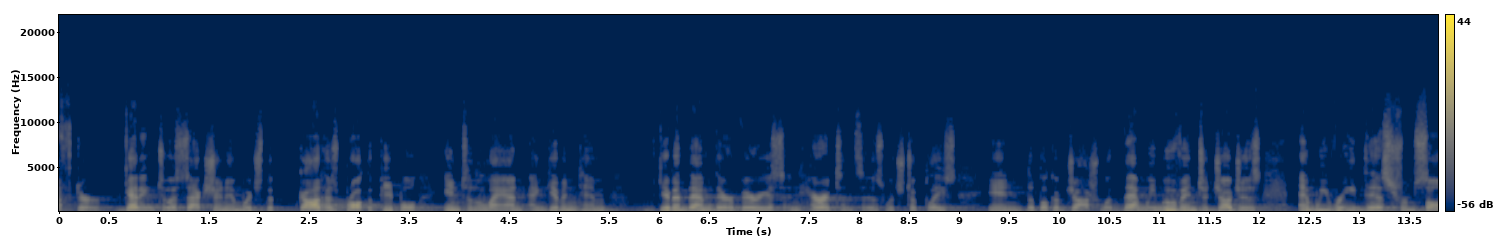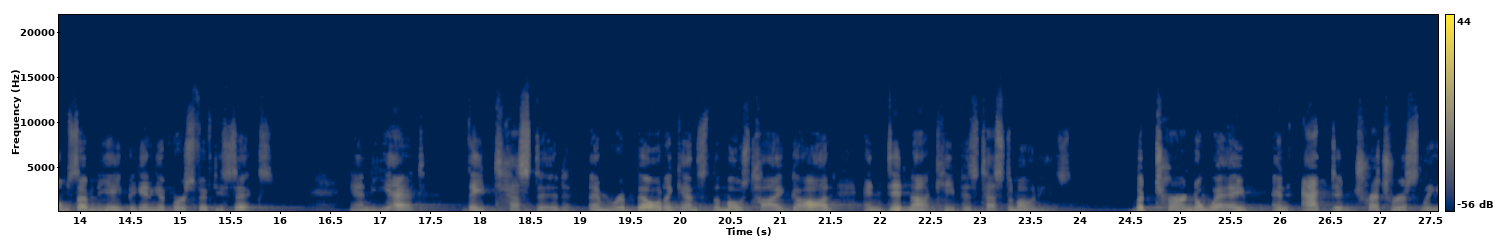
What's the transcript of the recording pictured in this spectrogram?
after getting to a section in which the, God has brought the people into the land and given, him, given them their various inheritances, which took place in the book of Joshua, then we move into Judges and we read this from Psalm 78, beginning at verse 56 and yet they tested and rebelled against the Most High God and did not keep his testimonies, but turned away and acted treacherously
